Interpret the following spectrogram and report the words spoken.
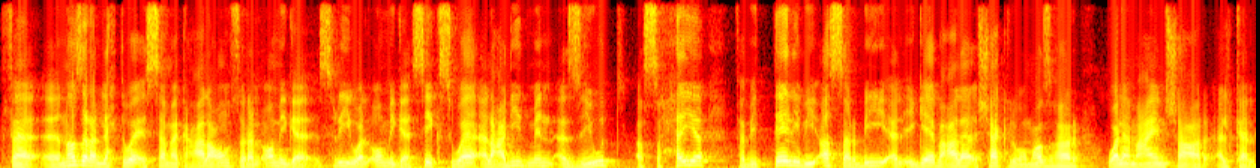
فنظرا لاحتواء السمك على عنصر الأوميجا 3 والأوميجا 6 والعديد من الزيوت الصحية فبالتالي بيأثر بالايجاب على شكل ومظهر ولمعان شعر الكلب.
